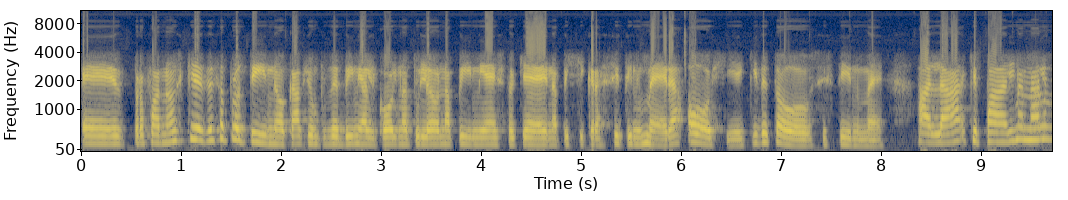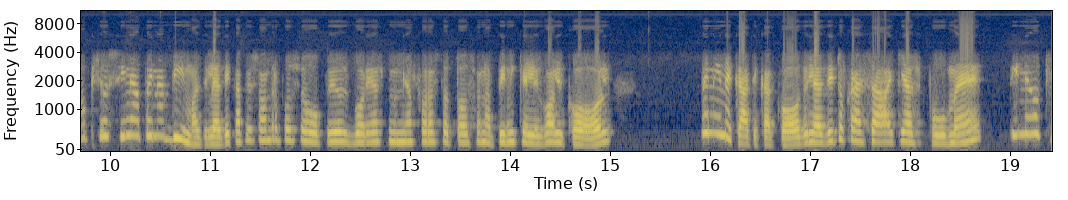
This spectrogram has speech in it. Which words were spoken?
Ε, προφανώς και δεν θα προτείνω κάποιον που δεν πίνει αλκοόλ να του λέω να πίνει έστω και ένα π.χ. κρασί την ημέρα. Όχι, εκεί δεν το συστήνουμε. Αλλά και πάλι είναι ανάλογα ποιος είναι απέναντί μας. Δηλαδή κάποιος άνθρωπος ο οποίος μπορεί ας πούμε μια φορά στο τόσο να πίνει και λίγο αλκοόλ δεν είναι κάτι κακό. Δηλαδή το κρασάκι ας πούμε είναι οκ.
